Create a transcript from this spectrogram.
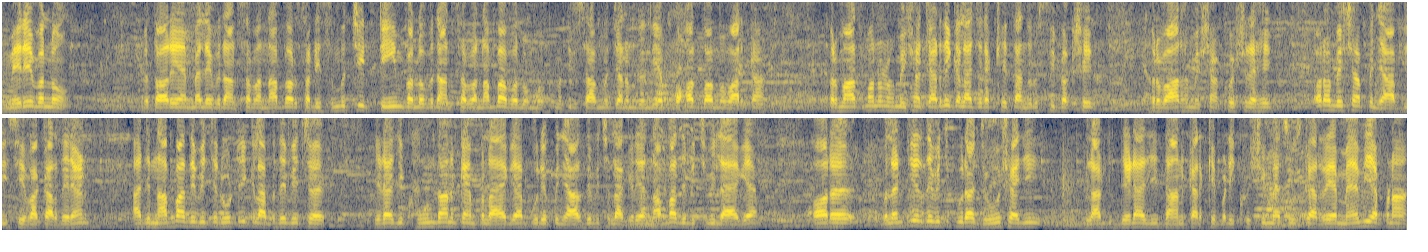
ਮੇਰੇ ਵੱਲੋਂ ਬਤੌਰ ਐਮਐਲਏ ਵਿਧਾਨ ਸਭਾ ਨਾਭਾ ਔਰ ਸਾਡੀ ਸਮੁੱਚੀ ਟੀਮ ਵੱਲੋਂ ਵਿਧਾਨ ਸਭਾ ਨਾਭਾ ਵੱਲੋਂ ਮੁੱਖ ਮੰਤਰੀ ਸਾਹਿਬ ਨੂੰ ਜਨਮ ਦਿਨ ਦੀਆਂ ਬਹੁਤ ਬਹੁਤ ਮੁਬਾਰਕਾਂ। ਪਰਮਾਤਮਾ ਉਹਨਾਂ ਨੂੰ ਹਮੇਸ਼ਾ ਚੜ੍ਹਦੀ ਕਲਾ 'ਚ ਰੱਖੇ, ਤੰਦਰੁਸਤੀ ਬਖਸ਼ੇ, ਪਰਿਵਾਰ ਹਮੇਸ਼ਾ ਖੁਸ਼ ਰਹੇ ਔਰ ਹਮੇਸ਼ਾ ਪੰਜਾਬ ਦੀ ਸੇਵਾ ਕਰਦੇ ਰਹਿਣ। ਅੱਜ ਨਾਭਾ ਦੇ ਵਿੱਚ ਰੋਟਰੀ ਕਲੱਬ ਦੇ ਵਿੱਚ ਜਿਹੜਾ ਜੀ ਖੂਨਦਾਨ ਕੈਂਪ ਲਾਇਆ ਗਿਆ, ਪੂਰੇ ਪੰਜਾਬ ਦੇ ਵਿੱਚ ਲੱਗ ਰਿਹਾ, ਨਾਭਾ ਦੇ ਵਿੱਚ ਵੀ ਲਾਇਆ ਗਿਆ ਔਰ ਵਲੰਟੀਅਰ ਦੇ ਵਿੱਚ ਪੂਰਾ ਜੋਸ਼ ਹੈ ਜੀ, ਬਲੱਡ ਜਿਹੜਾ ਜੀ ਦਾਨ ਕਰਕੇ ਬੜੀ ਖੁਸ਼ੀ ਮਹਿਸੂਸ ਕਰ ਰਿਹਾ। ਮੈਂ ਵੀ ਆਪਣਾ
